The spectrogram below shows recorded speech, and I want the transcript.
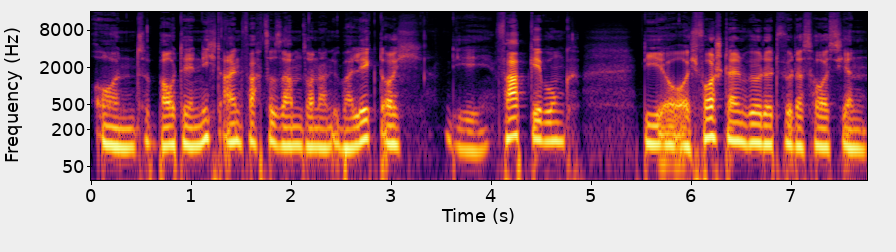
und baut den nicht einfach zusammen, sondern überlegt euch die Farbgebung, die ihr euch vorstellen würdet für das Häuschen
